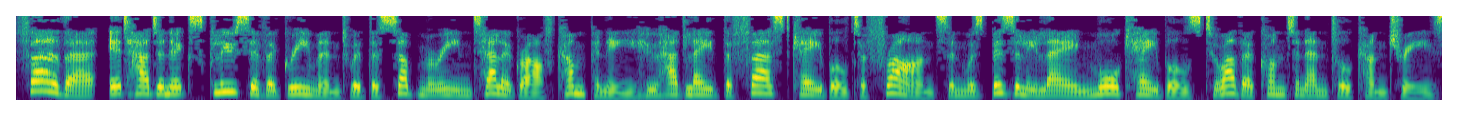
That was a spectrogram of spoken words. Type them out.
Further, it had an exclusive agreement with the Submarine Telegraph Company who had laid the first cable to France and was busily laying more cables to other continental countries.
